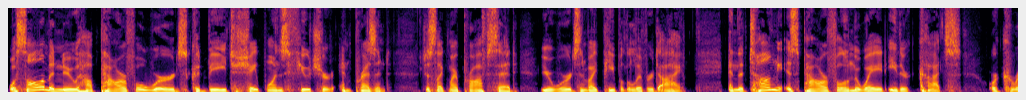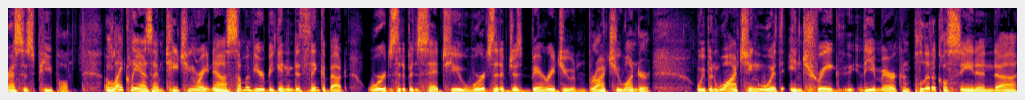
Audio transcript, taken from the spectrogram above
Well, Solomon knew how powerful words could be to shape one's future and present. Just like my prof said, your words invite people to live or die. And the tongue is powerful in the way it either cuts or caresses people. Likely, as I'm teaching right now, some of you are beginning to think about words that have been said to you, words that have just buried you and brought you under. We've been watching with intrigue the, the American political scene and uh,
